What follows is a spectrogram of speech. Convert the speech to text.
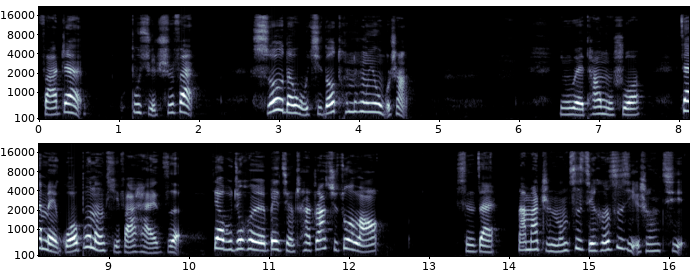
罚站，不许吃饭，所有的武器都通通用不上，因为汤姆说，在美国不能体罚孩子，要不就会被警察抓去坐牢。现在。妈妈只能自己和自己生气，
